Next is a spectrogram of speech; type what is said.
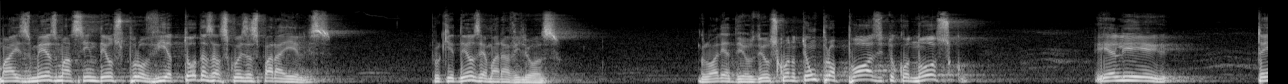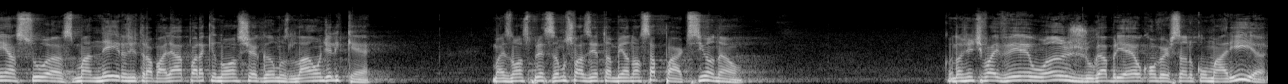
mas mesmo assim Deus provia todas as coisas para eles, porque Deus é maravilhoso. Glória a Deus. Deus, quando tem um propósito conosco, Ele tem as suas maneiras de trabalhar para que nós chegamos lá onde Ele quer. Mas nós precisamos fazer também a nossa parte, sim ou não? Quando a gente vai ver o anjo Gabriel conversando com Maria,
